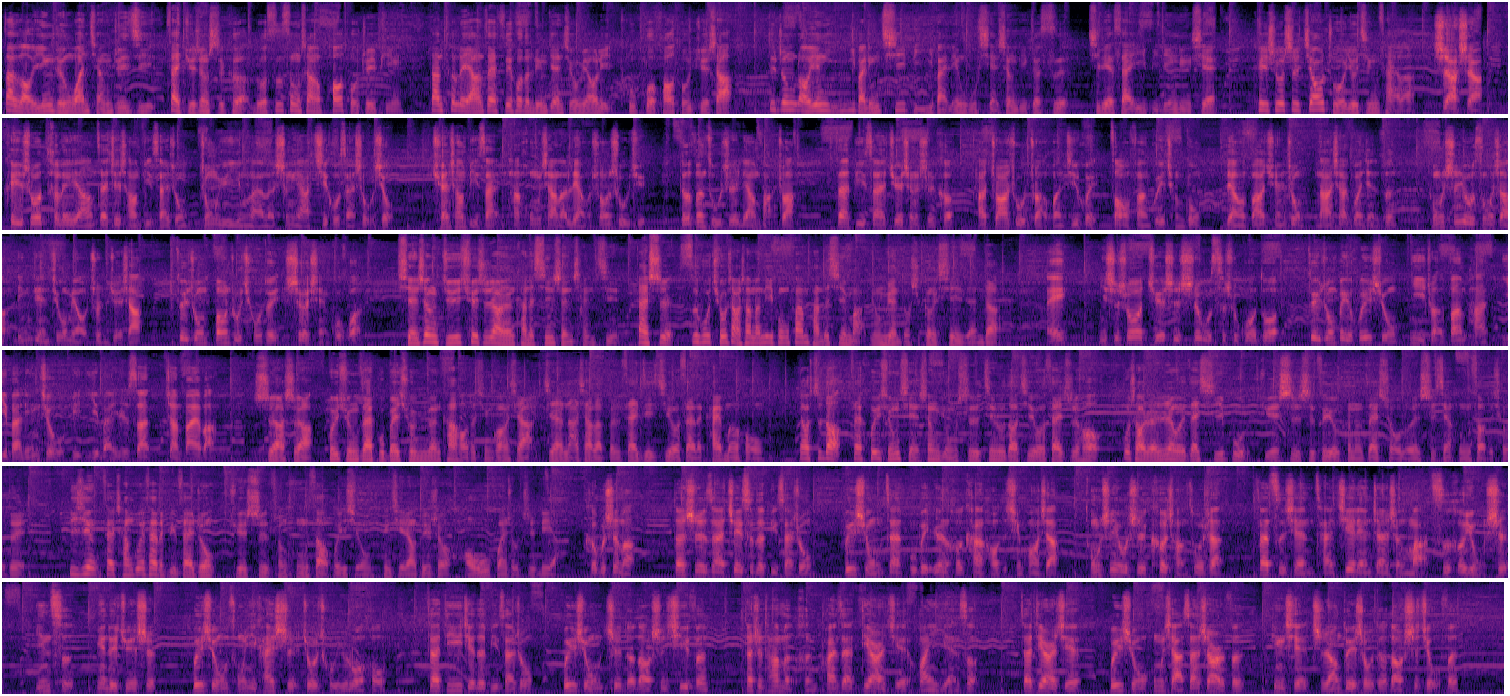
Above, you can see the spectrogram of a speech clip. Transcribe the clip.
但老鹰仍顽强追击，在决胜时刻，罗斯送上抛投追平，但特雷杨在最后的零点九秒里突破抛投绝杀。最终，老鹰以一百零七比一百零五险胜尼克斯，系列赛一比零领先，可以说是焦灼又精彩了。是啊，是啊，可以说特雷杨在这场比赛中终于迎来了生涯季后赛首秀。全场比赛他轰下了两双数据，得分、组织两把抓。在比赛决胜时刻，他抓住转换机会造犯规成功，两罚全中拿下关键分，同时又送上零点九秒准绝杀，最终帮助球队涉险过关。险胜局确实让人看得心神沉寂，但是似乎球场上的逆风翻盘的戏码永远都是更吸引人的。哎，你是说爵士失误次数过多，最终被灰熊逆转翻盘，一百零九比一百一十三战败吧？是啊是啊，灰熊在不被球迷们看好的情况下，竟然拿下了本赛季季后赛的开门红。要知道，在灰熊险胜勇士进入到季后赛之后，不少人认为在西部爵士是最有可能在首轮实现横扫的球队。毕竟在常规赛的比赛中，爵士曾横扫灰熊，并且让对手毫无还手之力啊！可不是吗？但是在这次的比赛中，灰熊在不被任何看好的情况下，同时又是客场作战，在此前才接连战胜马刺和勇士，因此面对爵士，灰熊从一开始就处于落后。在第一节的比赛中，灰熊只得到十七分，但是他们很快在第二节还以颜色，在第二节，灰熊轰下三十二分，并且只让对手得到十九分。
